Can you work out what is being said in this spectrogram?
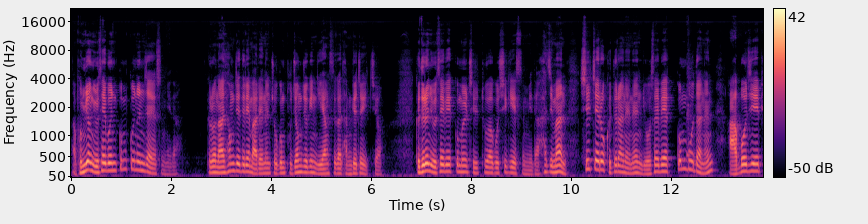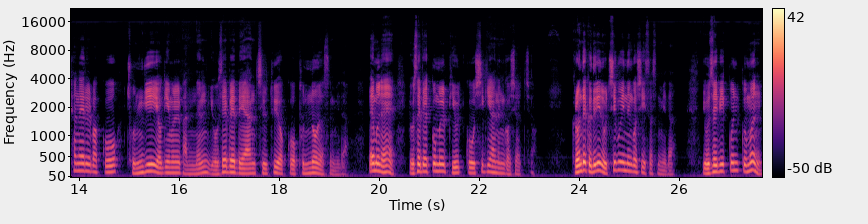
아, 분명 요셉은 꿈꾸는 자였습니다. 그러나 형제들의 말에는 조금 부정적인 뉘앙스가 담겨져 있죠. 그들은 요셉의 꿈을 질투하고 시기했습니다. 하지만 실제로 그들 안에는 요셉의 꿈보다는 아버지의 편애를 받고 존귀 여김을 받는 요셉에 대한 질투였고 분노였습니다. 때문에 요셉의 꿈을 비웃고 시기하는 것이었죠. 그런데 그들이 놓치고 있는 것이 있었습니다. 요셉이 꾼 꿈은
